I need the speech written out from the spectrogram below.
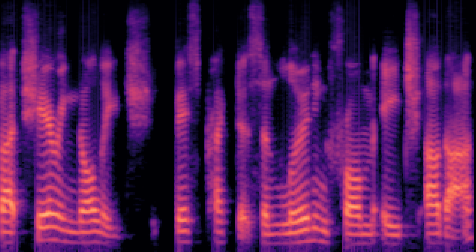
but sharing knowledge best practice and learning from each other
